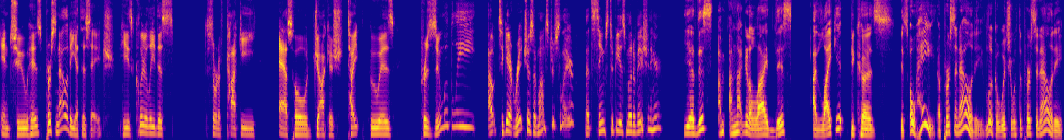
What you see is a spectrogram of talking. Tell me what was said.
into his personality at this age. He's clearly this sort of cocky, asshole, jockish type who is presumably out to get rich as a monster slayer. That seems to be his motivation here. Yeah, this I'm I'm not gonna lie. This I like it because it's oh hey a personality. Look, a Witcher with a personality.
